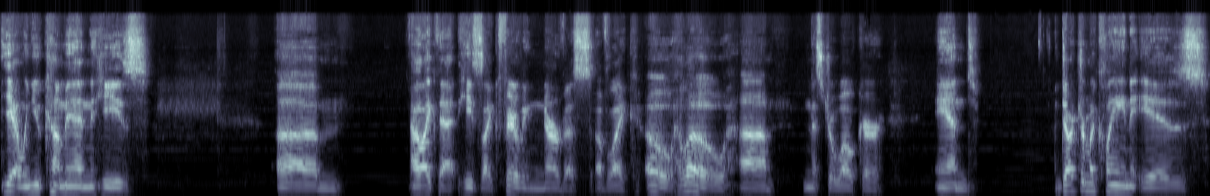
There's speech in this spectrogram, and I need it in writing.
Yeah, when you come in, he's um I like that. He's like fairly nervous of like, oh, hello, um, Mr. Welker. And Dr. McLean is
